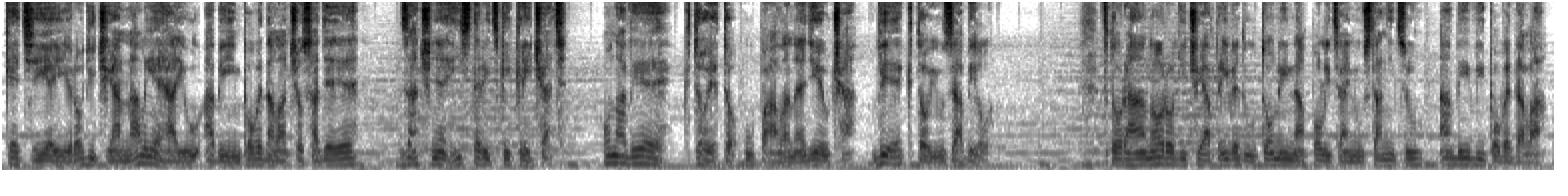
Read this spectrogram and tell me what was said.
Keď jej rodičia naliehajú, aby im povedala, čo sa deje, začne hystericky kričať. Ona vie, kto je to upálené dievča. Vie, kto ju zabil. V to ráno rodičia privedú Tony na policajnú stanicu, aby vypovedala –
